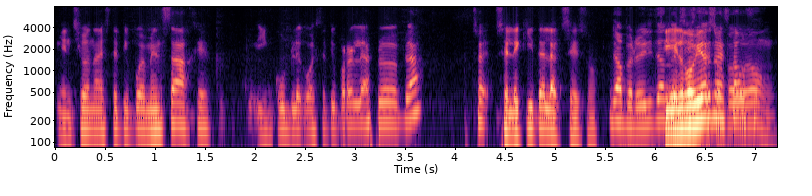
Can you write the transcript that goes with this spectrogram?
menciona este tipo de mensajes, incumple con este tipo de reglas, bla, bla, bla, se, se le quita el acceso. Ya, pero ahorita Si no el gobierno de eso, Estados huevón.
